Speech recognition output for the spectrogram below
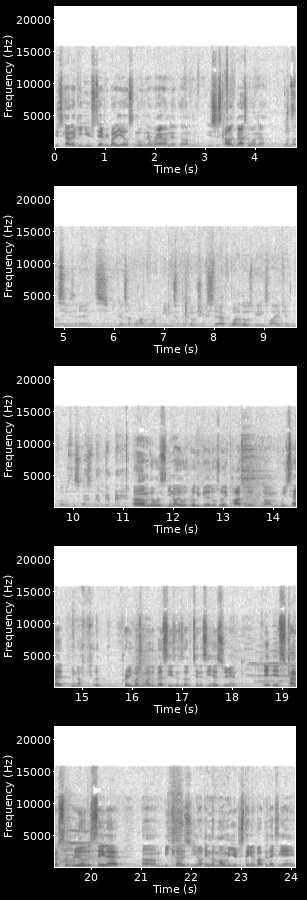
you just gotta get used to everybody else moving around. Um, it's just college basketball now. Once the season ends, you guys have one-on-one meetings with the coaching staff. What are those meetings like, and what was discussed with you? Um, it was, you know, it was really good. It was really positive. Um, we just had, you know, pretty much one of the best seasons of Tennessee history, and it, it's kind of surreal to say that um, because you know in the moment you're just thinking about the next game,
